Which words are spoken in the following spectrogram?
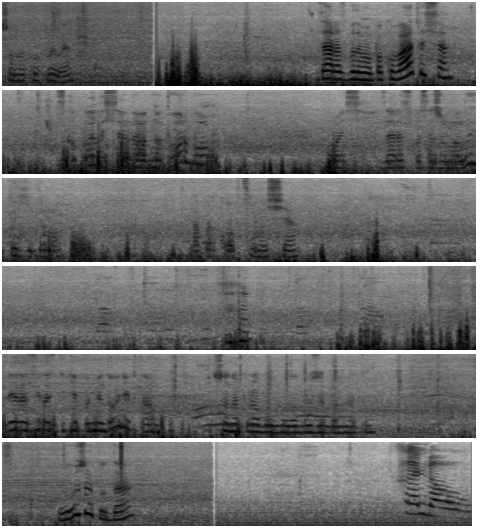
що ми купили. Зараз будемо пакуватися. Скупилися на одну торбу. Ось, зараз посажу малу і поїдемо. На парковці ми ще. Ліра з'їла стільки помідорів там, що на пробу було дуже багато. Лужа туди. Hello.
